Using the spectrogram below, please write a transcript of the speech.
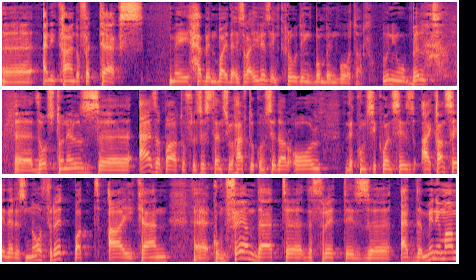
uh, any kind of attacks may happen by the Israelis, including bombing water. When you build uh, those tunnels uh, as a part of resistance, you have to consider all the consequences. I can't say there is no threat, but I can uh, confirm that the threat is at the minimum.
